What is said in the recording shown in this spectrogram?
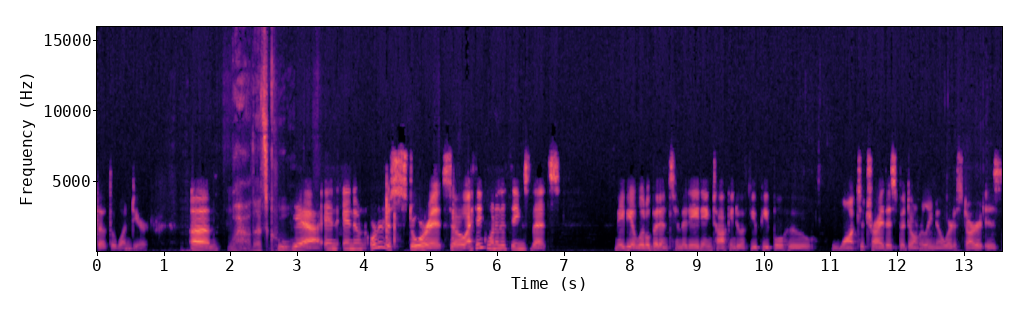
the the one deer. Um, Wow, that's cool. yeah, and and in order to store it, so I think one of the things that's maybe a little bit intimidating talking to a few people who want to try this but don't really know where to start is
